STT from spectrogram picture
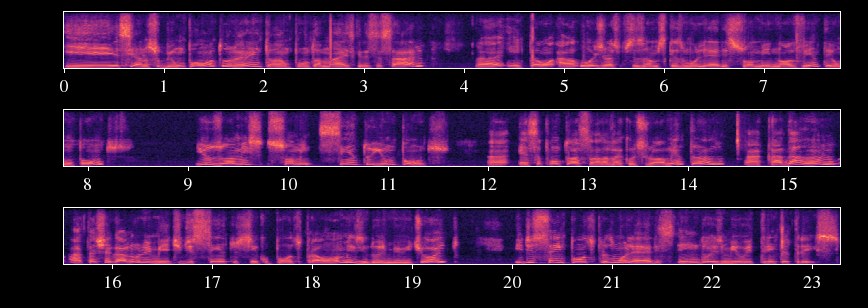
e esse ano subiu um ponto, né? Então é um ponto a mais que é necessário. Né? Então, a, hoje nós precisamos que as mulheres somem 91 pontos e os homens somem 101 pontos. Né? Essa pontuação ela vai continuar aumentando a cada ano até chegar no limite de 105 pontos para homens em 2028 e de 100 pontos para as mulheres em 2033.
